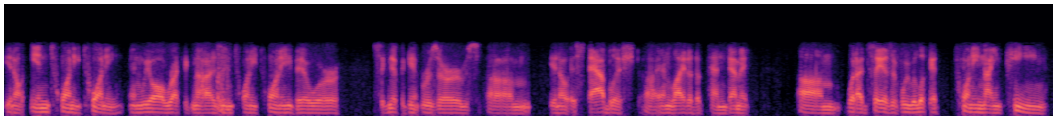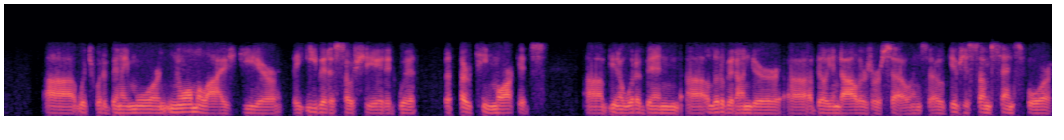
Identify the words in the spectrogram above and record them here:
you know, in 2020, and we all recognize in 2020 there were significant reserves, um, you know, established uh, in light of the pandemic. Um, what I'd say is, if we would look at 2019 uh, which would have been a more normalized year, the EBIT associated with the 13 markets, you know, would have been uh, a little bit under uh, a $1 billion or so. and so It gives you some sense for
